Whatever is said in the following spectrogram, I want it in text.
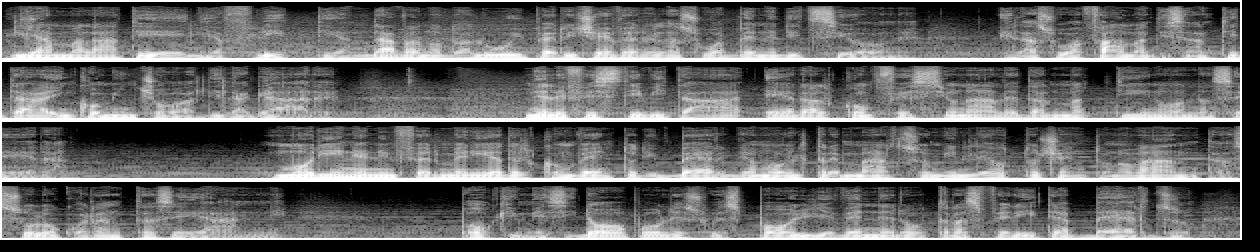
Gli ammalati e gli afflitti andavano da lui per ricevere la sua benedizione e la sua fama di santità incominciò a dilagare. Nelle festività era al confessionale dal mattino alla sera. Morì nell'infermeria del convento di Bergamo il 3 marzo 1890, solo 46 anni. Pochi mesi dopo le sue spoglie vennero trasferite a Berzo.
